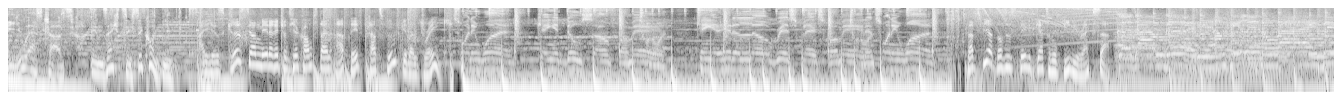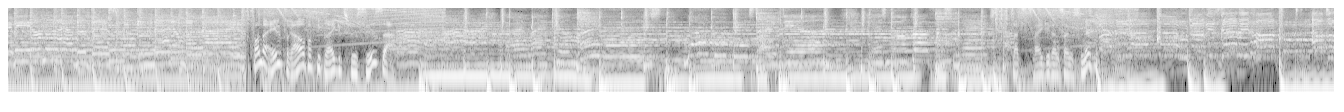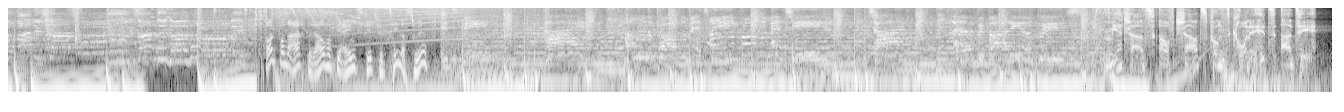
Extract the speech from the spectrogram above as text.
Die US-Charts in 60 Sekunden. Hi, hier ist Christian Mederich und hier kommt dein Update. Platz 5 geht an Drake. 21, can you do something for me? Can you hit a little rich flex for me? Then 21. Platz 4, das ist David Guetta mit Bibi Rexa. Von der 11 rauf auf die 3 geht's für SZA. Platz 2 geht an Sam Smith. Und von der 8 rauf auf die 1 geht's für Taylor Swift. Mehr Charts auf charts.kronehit.at.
